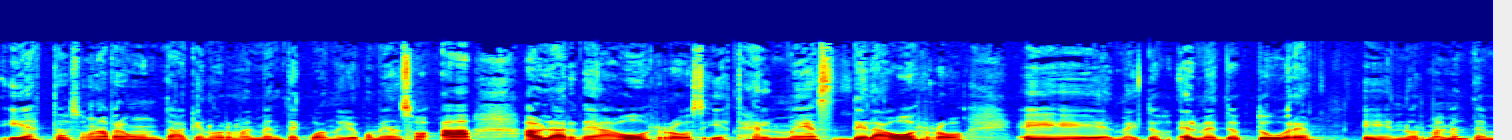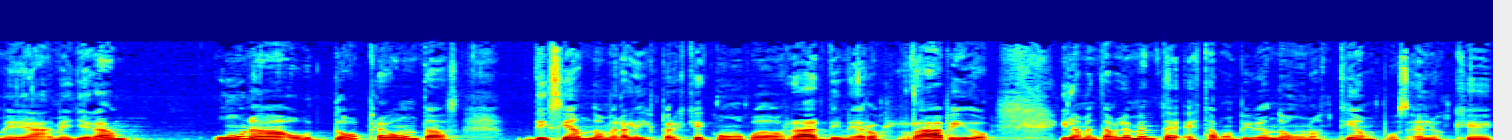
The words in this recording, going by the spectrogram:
Y esta es una pregunta que normalmente cuando yo comienzo a hablar de ahorros, y este es el mes del ahorro, eh, el, mes de, octubre, eh, normalmente me, me llegan una o dos preguntas diciendo, Liz, pero es que cómo puedo ahorrar dinero rápido. Y lamentablemente estamos viviendo unos tiempos en los que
